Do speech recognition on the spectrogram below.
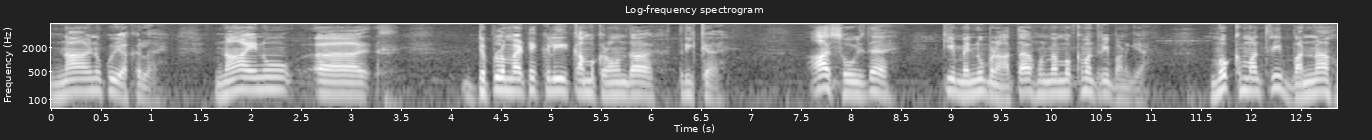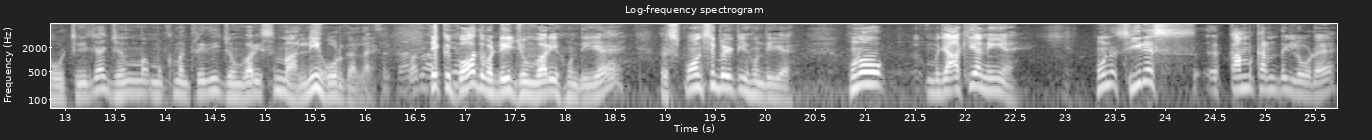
ਨਾ ਇਹਨੂੰ ਕੋਈ ਅਕਲ ਹੈ, ਨਾ ਇਹਨੂੰ ਡਿਪਲੋਮੈਟਿਕਲੀ ਕੰਮ ਕਰਾਉਣ ਦਾ ਤਰੀਕਾ ਹੈ। ਆ ਸੋਚਦਾ ਕਿ ਮੈਨੂੰ ਬਣਾਤਾ, ਹੁਣ ਮੈਂ ਮੁੱਖ ਮੰਤਰੀ ਬਣ ਗਿਆ। ਮੁੱਖ ਮੰਤਰੀ ਬਣਨਾ ਹੋਰ ਚੀਜ਼ ਹੈ, ਜਿਮ ਮੁੱਖ ਮੰਤਰੀ ਦੀ ਜ਼ਿੰਮੇਵਾਰੀ ਸੰਭਾਲਣੀ ਹੋਰ ਗੱਲ ਹੈ। ਇੱਕ ਬਹੁਤ ਵੱਡੀ ਜ਼ਿੰਮੇਵਾਰੀ ਹੁੰਦੀ ਹੈ ਰਿਸਪੌਂਸਿਬਿਲਟੀ ਹੁੰਦੀ ਹੈ। ਹੁਣ ਉਹ ਮਜ਼ਾਕੀਆ ਨਹੀਂ ਹੈ। ਹੁਣ ਸੀਰੀਅਸ ਕੰਮ ਕਰਨ ਦੀ ਲੋੜ ਹੈ,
